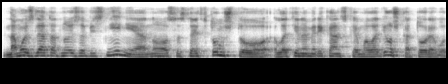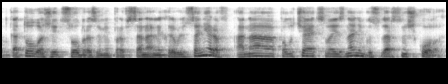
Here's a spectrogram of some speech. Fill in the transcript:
На мой взгляд, одно из объяснений, оно состоит в том, что латиноамериканская молодежь, которая вот готова жить с образами профессиональных революционеров, она получает свои знания в государственных школах.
